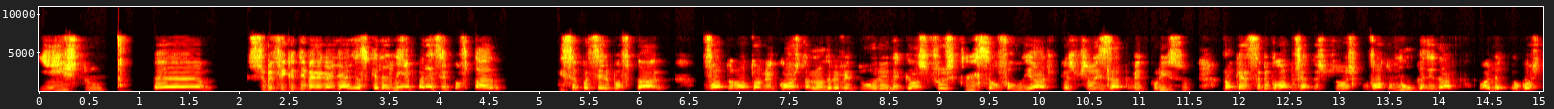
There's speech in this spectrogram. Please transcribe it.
E isto, uh, se o Benfica tiver a ganhar, eles se calhar nem aparecem para votar. E se aparecerem para votar, votam no António Costa, no André Ventura e naquelas pessoas que lhe são familiares. Porque as pessoas, exatamente por isso, não querem saber qual é o projeto das pessoas. Votam num candidato. Olha, eu gosto,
